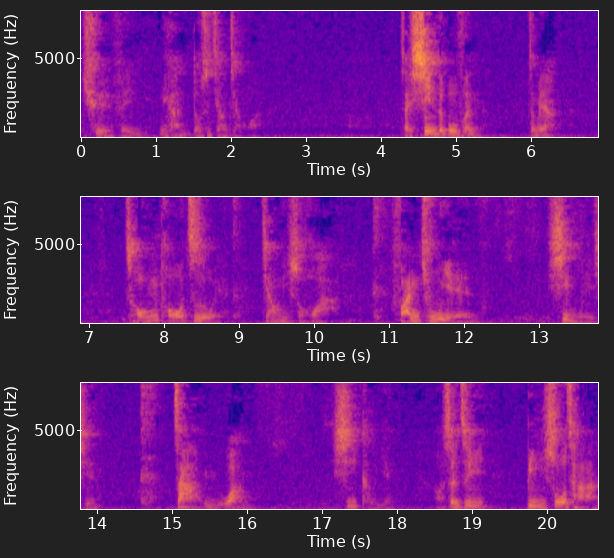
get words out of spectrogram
却非已。你看，都是教讲话。在信的部分，怎么样？从头至尾教你说话，凡出言，信为先，诈与妄，奚可焉？啊，甚至于彼说长，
